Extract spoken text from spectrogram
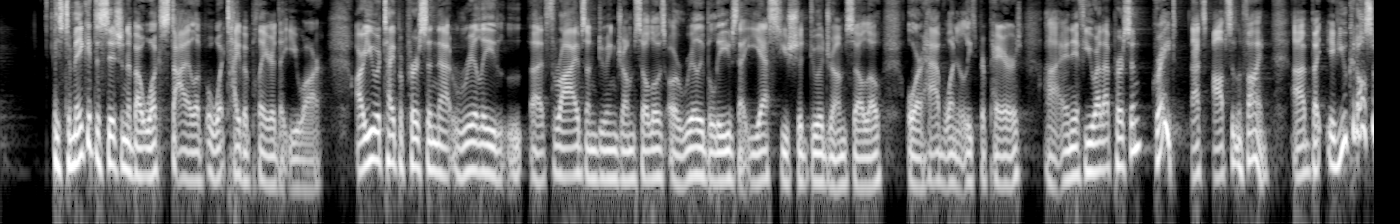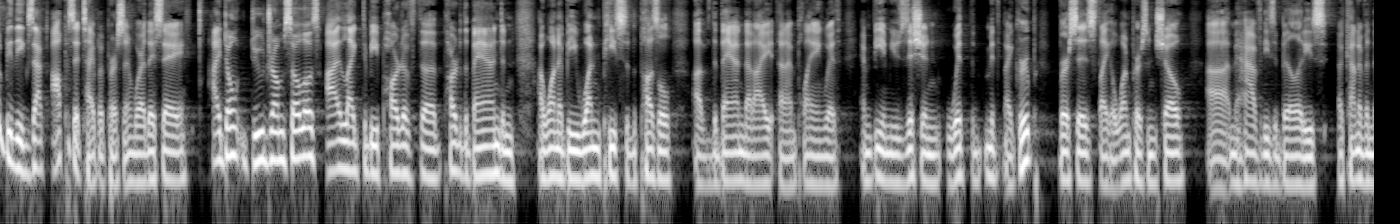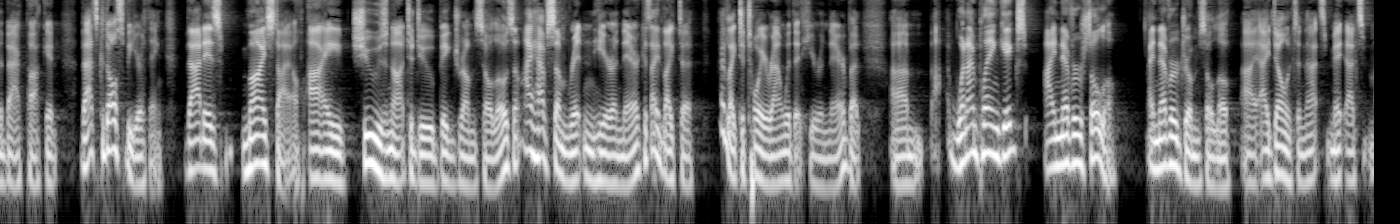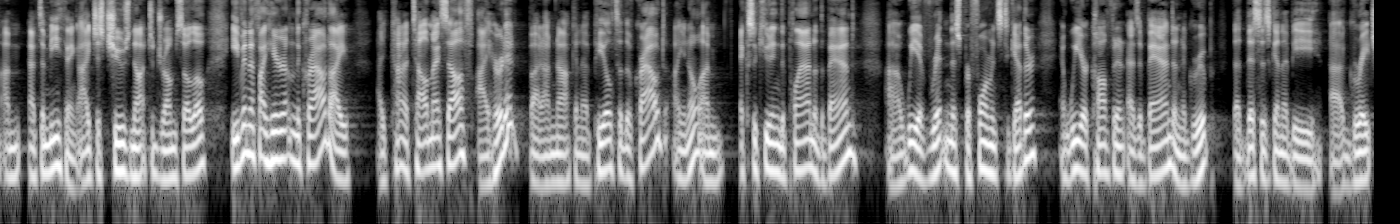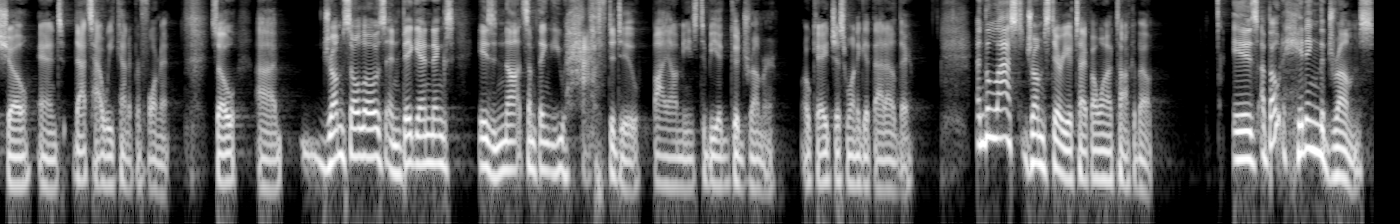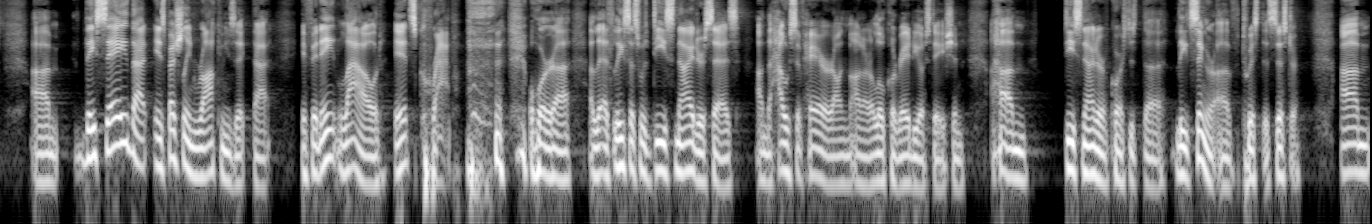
is to make a decision about what style of what type of player that you are. Are you a type of person that really uh, thrives on doing drum solos or really believes that yes, you should do a drum solo or have one at least prepared? Uh, and if you are that person, great. That's absolutely fine. Uh, but if you could also be the exact opposite type of person where they say, I don't do drum solos. I like to be part of the part of the band and I want to be one piece of the puzzle of the band that I that I'm playing with and be a musician with the, with my group versus like a one person show. Uh, and have these abilities uh, kind of in the back pocket. That could also be your thing. That is my style. I choose not to do big drum solos. And I have some written here and there because I'd like to I'd like to toy around with it here and there. But um, when I'm playing gigs, I never solo. I never drum solo. I, I don't, and that's that's um, that's a me thing. I just choose not to drum solo. Even if I hear it in the crowd, I I kind of tell myself I heard it, but I'm not going to appeal to the crowd. I, you know, I'm executing the plan of the band. Uh, we have written this performance together, and we are confident as a band and a group that this is going to be a great show, and that's how we kind of perform it. So, uh, drum solos and big endings is not something you have to do by all means to be a good drummer. Okay. Just want to get that out there. And the last drum stereotype I want to talk about is about hitting the drums. Um, they say that, especially in rock music, that if it ain't loud, it's crap. or uh, at least that's what Dee Snider says on the House of Hair on, on our local radio station. Um, Dee Snider, of course, is the lead singer of Twisted Sister. Um,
